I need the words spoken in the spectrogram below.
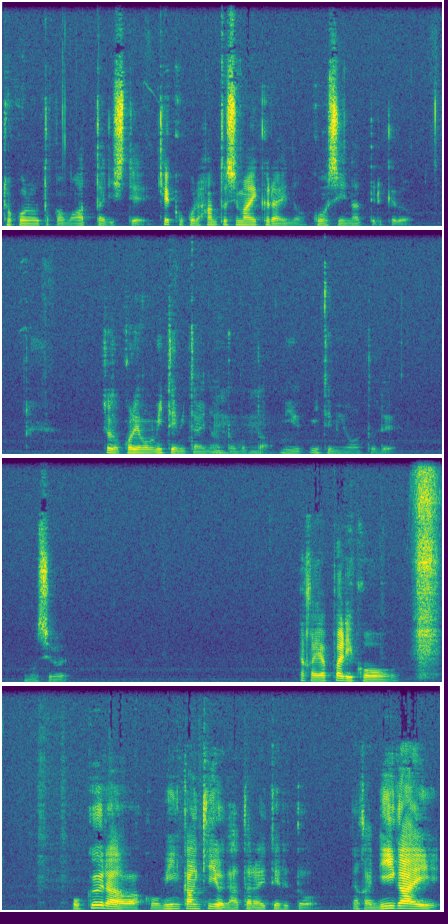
ところとかもあったりして、結構これ半年前くらいの更新になってるけど、ちょっとこれも見てみたいなと思った。み見てみよう後で。面白い。なんかやっぱりこう、僕らはこう民間企業で働いてると、なんか利害、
